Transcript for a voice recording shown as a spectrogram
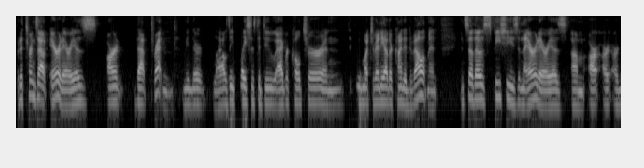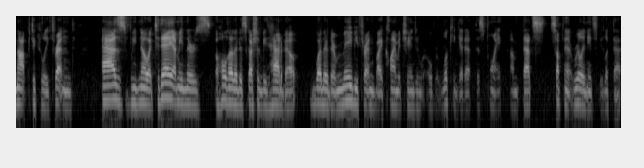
but it turns out arid areas aren't that threatened. I mean, they're lousy places to do agriculture and to do much of any other kind of development. And so those species in the arid areas um, are, are, are not particularly threatened as we know it today. I mean, there's a whole other discussion to be had about whether they're maybe threatened by climate change and we're overlooking it at this point. Um, that's something that really needs to be looked at.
